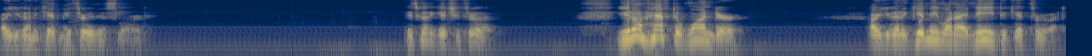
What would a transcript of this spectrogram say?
are you going to get me through this, Lord? He's going to get you through it. You don't have to wonder, are you going to give me what I need to get through it?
